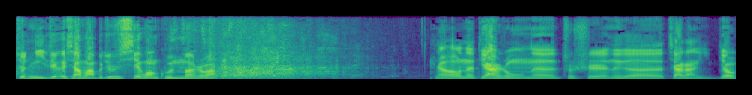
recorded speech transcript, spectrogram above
就你这个想法，不就是谢广坤吗？是吧？然后呢，第二种呢，就是那个家长要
